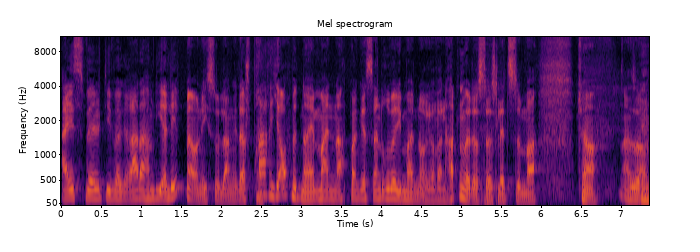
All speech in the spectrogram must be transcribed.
Eiswelt, die wir gerade haben, die erlebt man auch nicht so lange. Da sprach ich auch mit ne- meinen Nachbarn gestern drüber, die meinten, oh ja, wann hatten wir das das letzte Mal? Tja, also.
